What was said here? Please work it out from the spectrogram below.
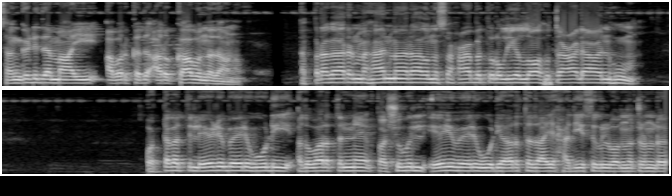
സംഘടിതമായി അവർക്കത് അറുക്കാവുന്നതാണ്. അപ്രകാരം മഹാന്മാരാകുന്ന സഹാബത്ത് റളിയല്ലാഹു തആല അൻഹും ഒട്ടകത്തിൽ ഏഴുപേര് കൂടി അതുപോലെ തന്നെ പശുവിൽ ഏഴുപേര് കൂടി അറുത്തതായി ഹദീസുകൾ വന്നിട്ടുണ്ട്.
